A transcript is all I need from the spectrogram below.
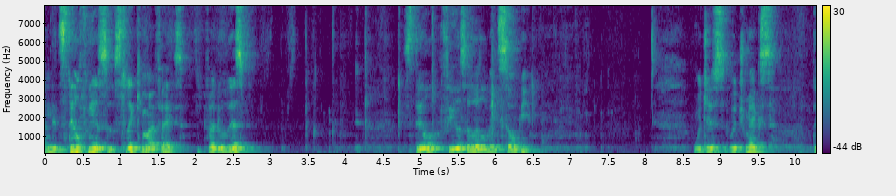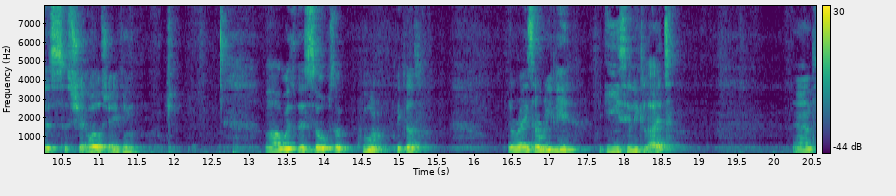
And it still feels slick in my face. If I do this, still feels a little bit soapy, which is which makes this oil shaving uh, with this soap so cool. Because the razor really easily glides. And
